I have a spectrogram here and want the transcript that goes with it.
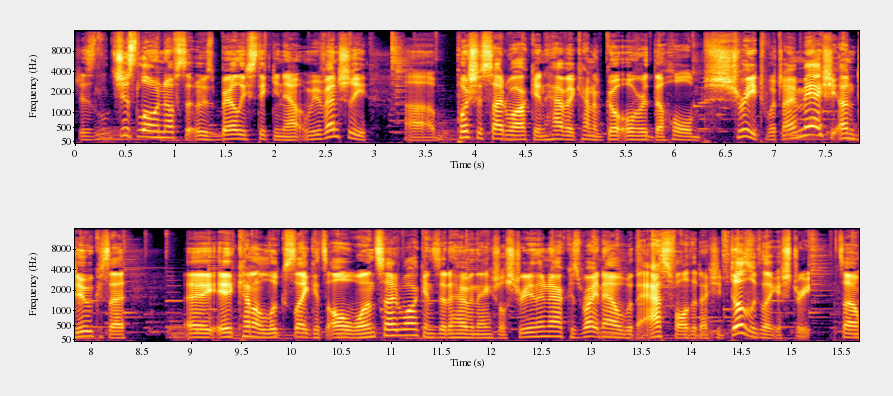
just just low enough so it was barely sticking out. And we eventually uh, pushed the sidewalk and have it kind of go over the whole street, which I may actually undo because I it kind of looks like it's all one sidewalk instead of having the actual street in there now because right now with the asphalt it actually does look like a street. So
